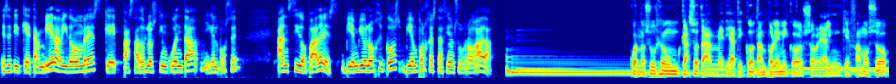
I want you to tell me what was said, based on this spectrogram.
Es decir, que también ha habido hombres que, pasados los 50, Miguel Bosé, han sido padres, bien biológicos, bien por gestación subrogada cuando surge un caso tan mediático, tan polémico sobre alguien que es famoso,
